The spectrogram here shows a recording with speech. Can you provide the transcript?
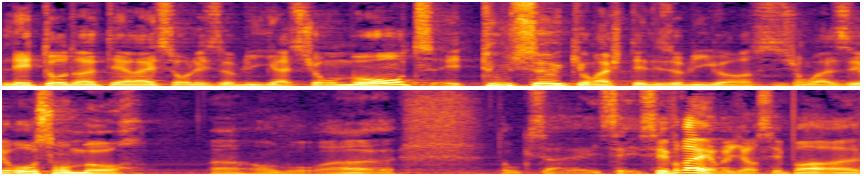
les taux d'intérêt sur les obligations montent, et tous ceux qui ont acheté des obligations à zéro sont morts. Hein, en gros. Hein. Donc c'est vrai, c'est pas, hein,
